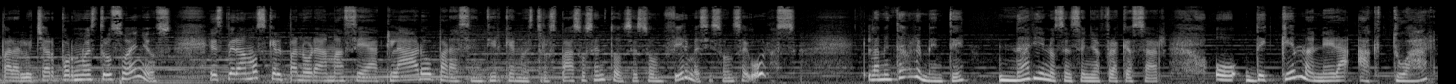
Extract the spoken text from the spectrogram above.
para luchar por nuestros sueños. Esperamos que el panorama sea claro para sentir que nuestros pasos entonces son firmes y son seguros. Lamentablemente, nadie nos enseña a fracasar o de qué manera actuar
